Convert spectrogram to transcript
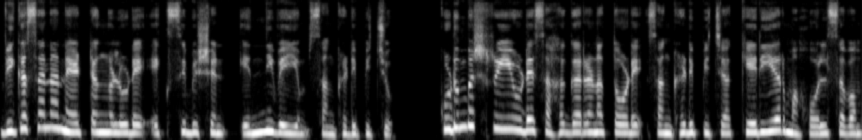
വികസന നേട്ടങ്ങളുടെ എക്സിബിഷൻ എന്നിവയും സംഘടിപ്പിച്ചു. കുടുംബശ്രീയുടെ സഹകരണത്തോടെ സംഘടിപ്പിച്ച കരിയർ മഹോത്സവം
